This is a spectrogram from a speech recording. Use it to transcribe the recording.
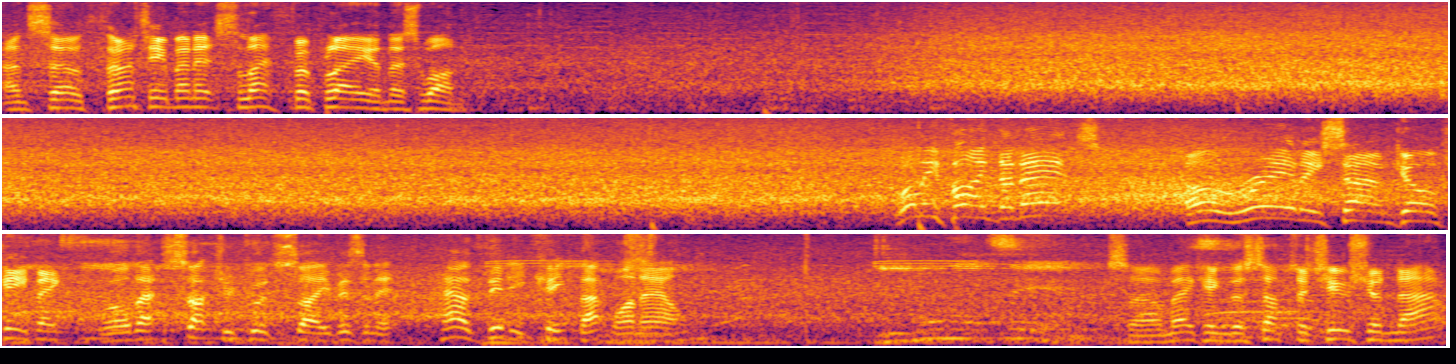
And so 30 minutes left for play in this one. Will he find the net? Oh, really sound goalkeeping. Well, that's such a good save, isn't it? How did he keep that one out? So making the substitution now.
